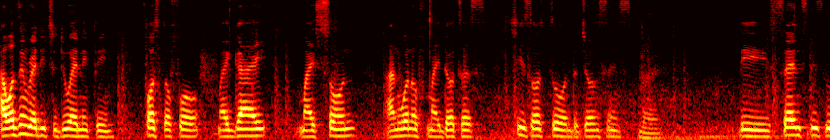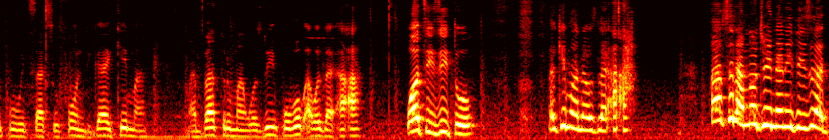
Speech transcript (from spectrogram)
I wasn't ready to do anything. First of all, my guy, my son, and one of my daughters, she's also on the Johnsons. Right. They sent these people with saxophone. The guy came and my bathroom and was doing pop up. I was like, ah, ah, what is it, oh? I came and I was like, ah, ah. I said I'm not doing anything. He said,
